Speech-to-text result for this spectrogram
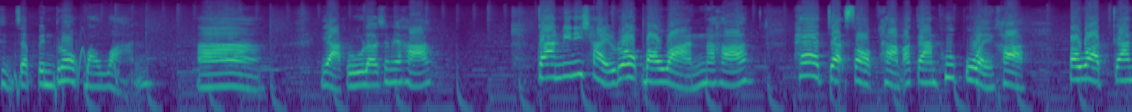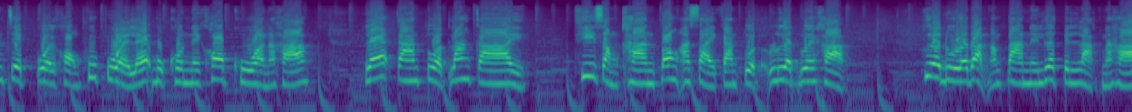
ถึงจะเป็นโรคเบาหวานอ่าอยากรู้แล้วใช่ไหมคะ การวินิจฉัยโรคเบาหวานนะคะ แพทย์จะสอบถามอาการผู้ป่วยค่ะ ประวัติการเจ็บป่วยของผู้ป่วยและบุคคลในครอบครัวนะคะ และการตรวจร่างกายที่สำคัญต้องอาศัยการตรวจเลือดด้วยค่ะ เพื่อดูระดับน้ำตาลในเลือดเป็นหลักนะคะ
